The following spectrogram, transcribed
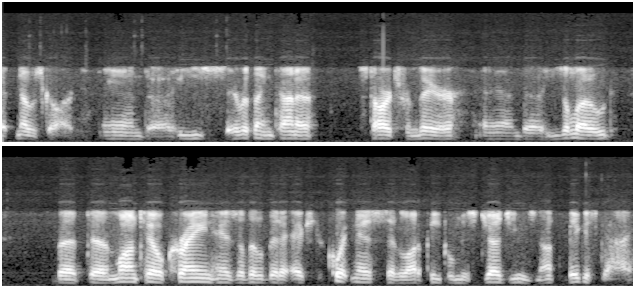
at nose guard, and uh, he's everything kind of starts from there, and uh, he's a load. But uh, Montel Crane has a little bit of extra quickness that a lot of people misjudge him. He's not the biggest guy,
